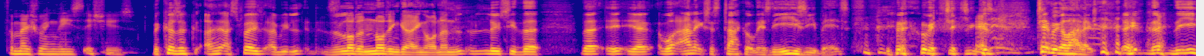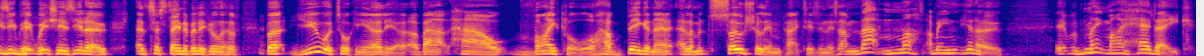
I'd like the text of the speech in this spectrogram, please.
for measuring these issues. Because of, I, I suppose I mean, there's a lot of nodding going on, and Lucy, the the you know, what Alex has tackled is the easy bit, which is because typical Alex, the, the, the, easy bit, which is you know sustainability and all that stuff. But you were talking earlier about how vital or how big an element social impact is in this. I mean, that must. I mean, you know, it would make my head ache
